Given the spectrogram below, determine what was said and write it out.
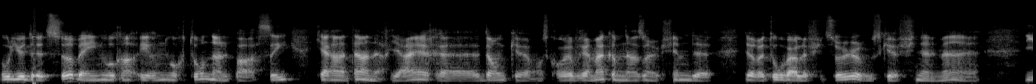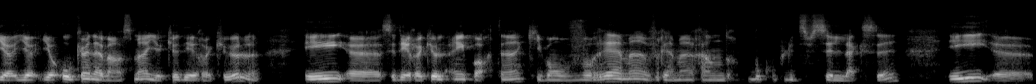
Au lieu de ça, ben, il, nous, nous retourne dans le passé, 40 ans en arrière. Euh, donc, euh, on se croirait vraiment comme dans un film de, retour vers le futur où ce que finalement, euh, il n'y a, a, aucun avancement, il n'y a que des reculs. Et euh, c'est des reculs importants qui vont vraiment, vraiment rendre beaucoup plus difficile l'accès. Et euh,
